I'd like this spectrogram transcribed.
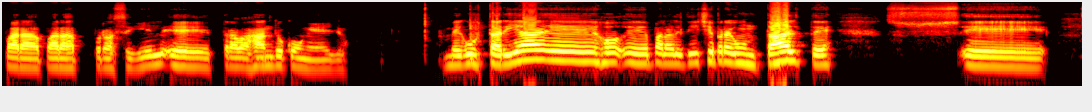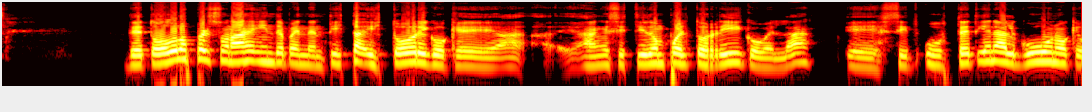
para, para, para seguir eh, trabajando con ellos. Me gustaría, eh, eh para preguntarte eh, de todos los personajes independentistas históricos que han existido en Puerto Rico, ¿verdad? Eh, si usted tiene alguno que,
